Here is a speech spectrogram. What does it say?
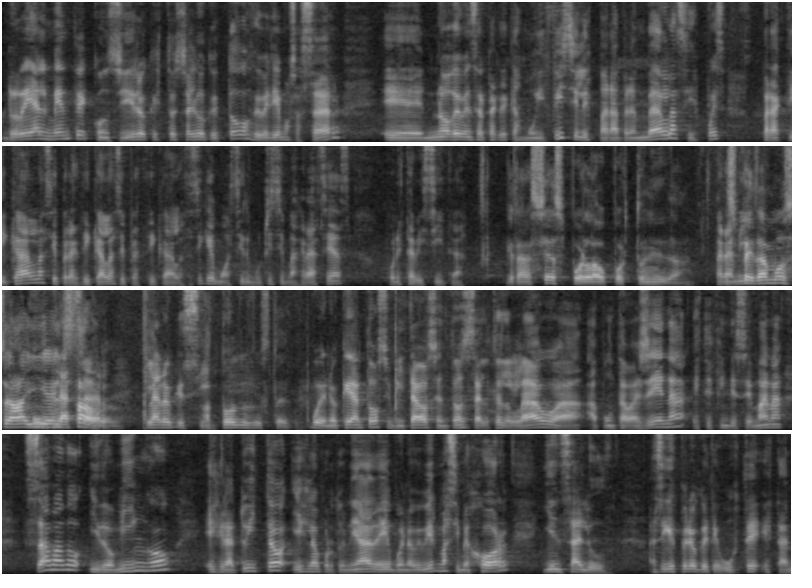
realmente considero que esto es algo que todos deberíamos hacer. Eh, no deben ser prácticas muy difíciles para aprenderlas y después practicarlas y practicarlas y practicarlas. Así que, Moacir, muchísimas gracias por esta visita. Gracias por la oportunidad. Para mí, Esperamos ahí Un en placer, sábado claro que sí. a todos ustedes. Bueno, quedan todos invitados entonces al Hotel del Lago, a, a Punta Ballena, este fin de semana, sábado y domingo. Es gratuito y es la oportunidad de bueno, vivir más y mejor y en salud. Así que espero que te guste esta noche.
